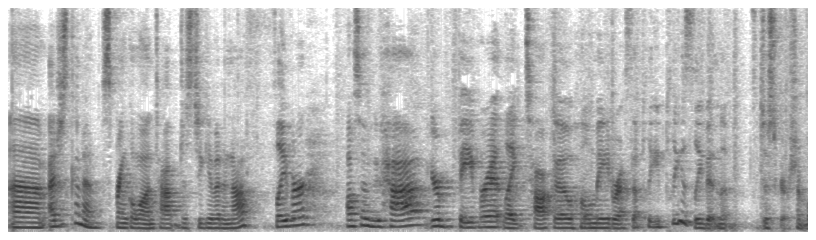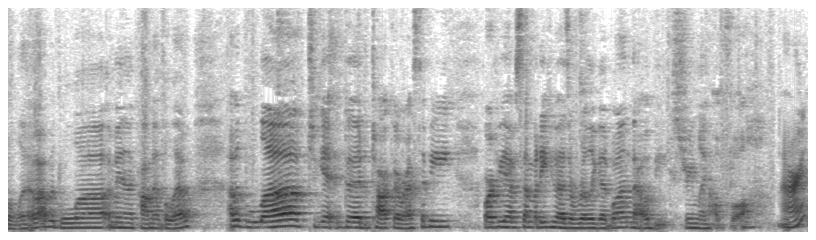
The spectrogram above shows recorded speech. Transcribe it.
Um, I just kind of sprinkle on top just to give it enough flavor. Also, if you have your favorite like taco homemade recipe, please leave it in the description below. I would love, I mean in the comment below. I would love to get a good taco recipe or if you have somebody who has a really good one, that would be extremely helpful. All right,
